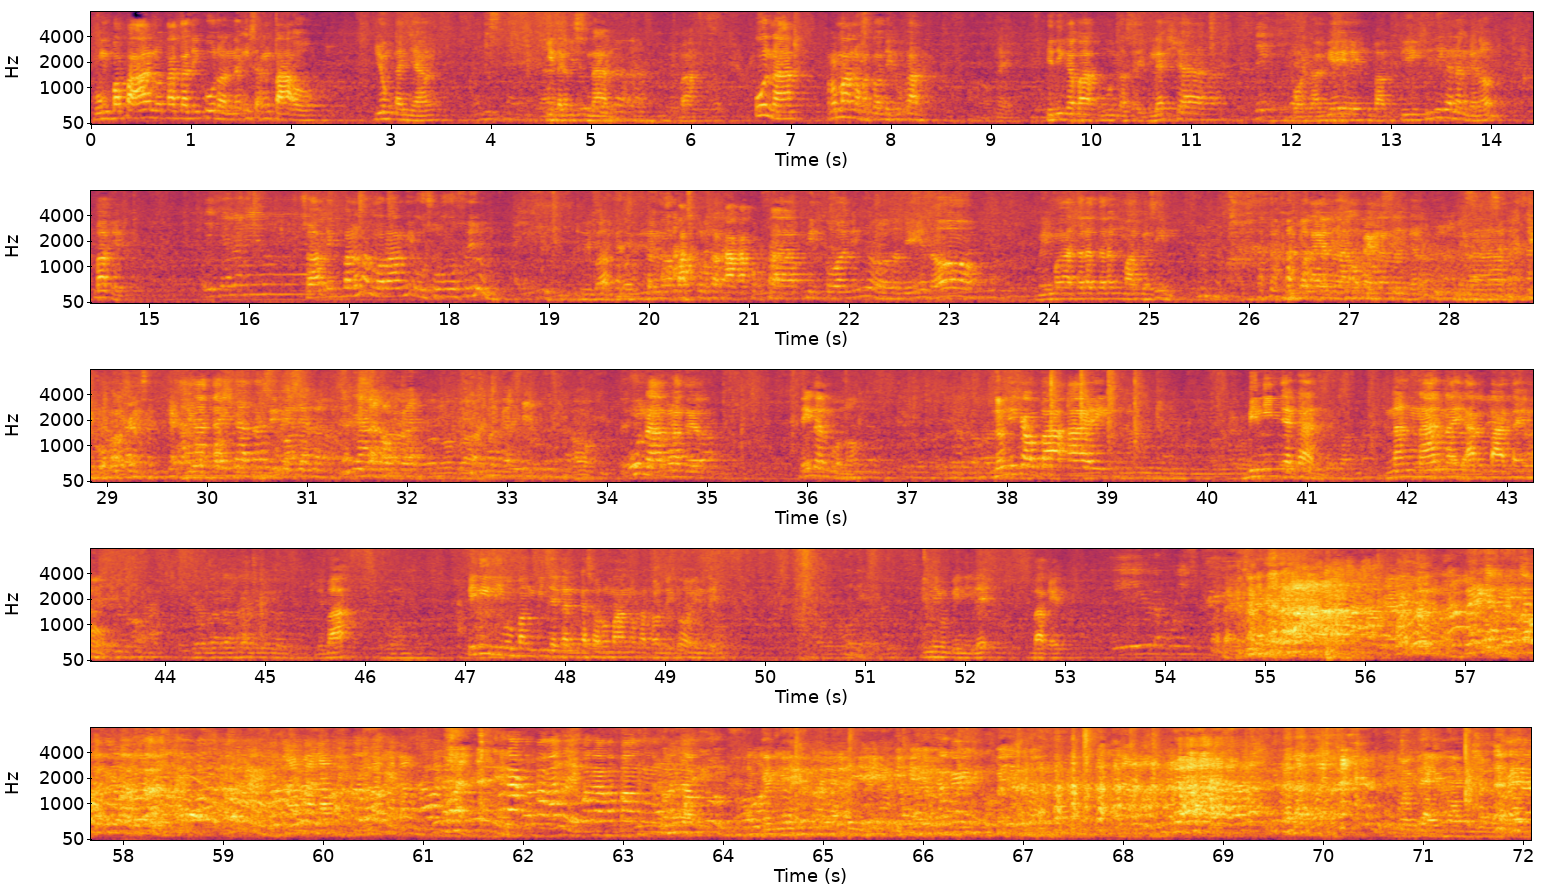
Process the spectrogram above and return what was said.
kung paano tatalikuran ng isang tao yung kanyang kinagisnan. Diba? Una, Romano Katoliko ka. Okay. Hindi ka ba pumunta sa iglesia, born again, baptist, hindi ka nang ganon? Bakit? Eh. Sa atin pa naman, marami, usong-uso yun. Di ba? May mga pastor sa kakatok sa pintuan ninyo, sabihin, oh, may mga daladalang magazine. Hindi ba kayo na opera ng gano'n? Una, brother, tingnan mo, no? Nung ikaw ba ay bininyagan ng nanay at tatay mo, di ba? Pinili mo bang binyagan ka sa Romano Katoliko o hindi? Hindi mo pinili. Bakit? Eh, wala po yung... Một đây một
